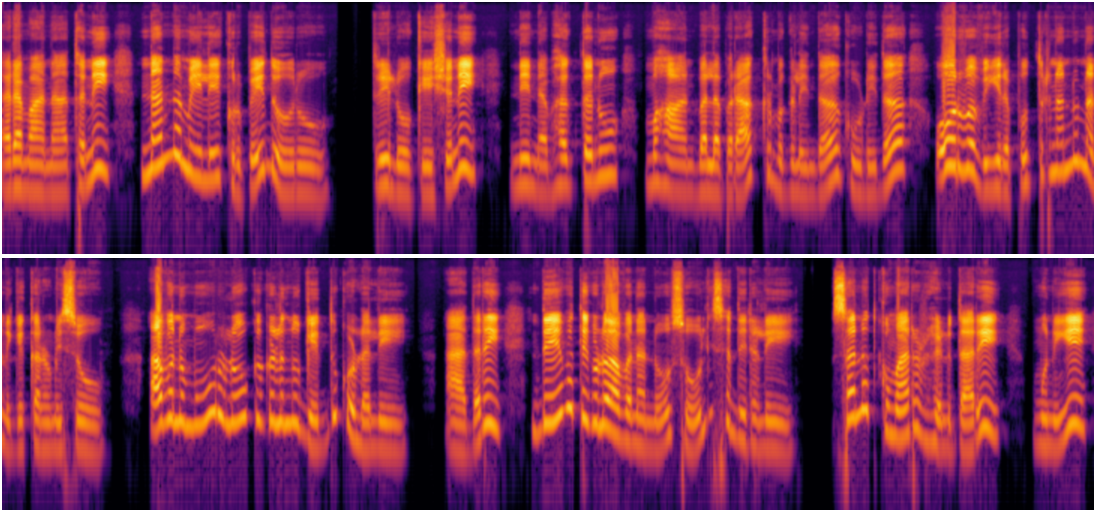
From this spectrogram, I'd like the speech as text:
ರಮಾನಾಥನೇ, ನನ್ನ ಮೇಲೆ ಕೃಪೆ ದೋರು. ತ್ರಿಲೋಕೇಶನೇ, ನಿನ್ನ ಭಕ್ತನು ಮಹಾನ್ ಬಲಪರಾಕ್ರಮಗಳಿಂದ ಕೂಡಿದ ಓರ್ವ ವೀರಪುತ್ರನನ್ನು ನನಗೆ ಕರುಣಿಸು. ಅವನು ಮೂರು ಲೋಕಗಳನ್ನು ಗೆದ್ದುಕೊಳ್ಳಲಿ. ಆದರೆ ದೇವತೆಗಳು ಅವನನ್ನು ಸೋಲಿಸದಿರಲಿ. ಸನತ್ ಕುಮಾರರು ಹೇಳುತ್ತಾರೆ, ಮುನಿಯೇ,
